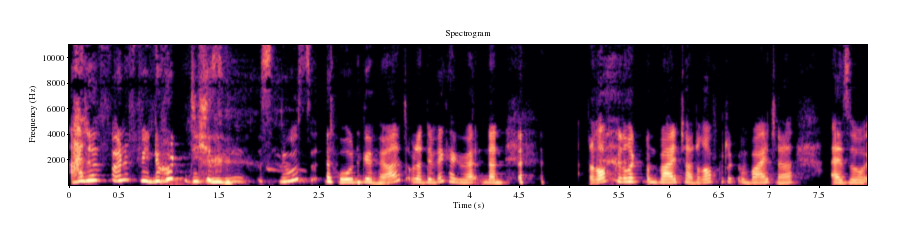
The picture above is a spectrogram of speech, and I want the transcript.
alle fünf Minuten diesen Snooze-Ton gehört oder den Wecker gehört und dann draufgedrückt und weiter, draufgedrückt und weiter. Also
